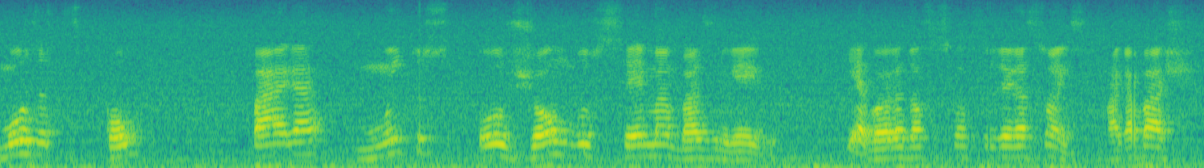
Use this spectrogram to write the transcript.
Mozart Cole para muitos o João Bucema brasileiro. E agora nossas considerações. Paga abaixo.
